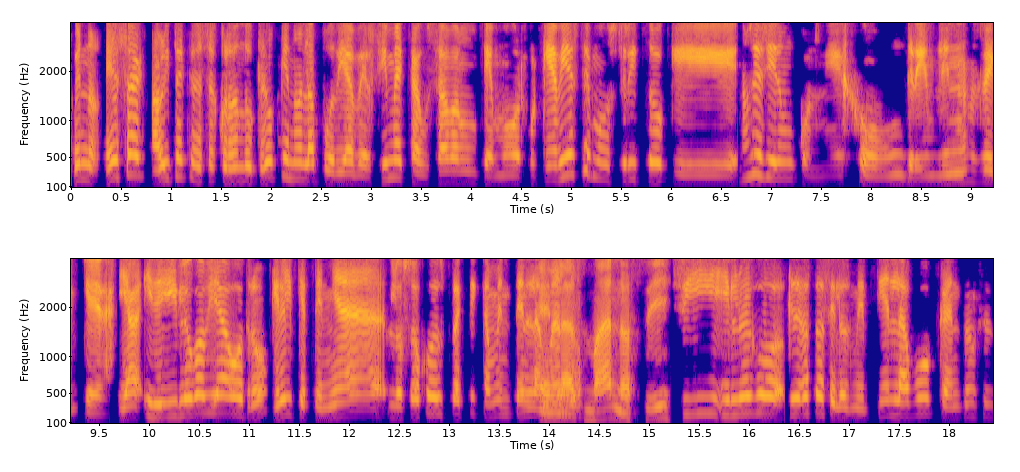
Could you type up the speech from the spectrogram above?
Bueno, esa ahorita que me estoy acordando, creo que no la podía ver, sí me causaba un temor, porque había este monstruito que no sé si era un conejo o un gremlin, no sé qué era. Ya, y, y, luego había otro que era el que tenía los ojos prácticamente en la en mano. las manos, sí. Sí, y luego creo hasta se los metía en la boca, entonces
